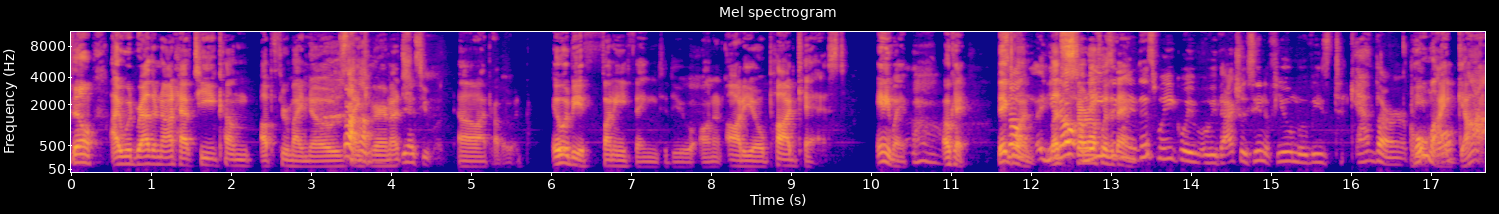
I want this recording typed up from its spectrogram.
Phil, I would rather not have tea come up through my nose. Thank you very much. yes, you would. Oh, I probably would. It would be a funny thing to do on an audio podcast. Anyway, Oh. okay, big So, one. Let's know, start off with a bang. This week we've we've actually seen a few movies together. Oh my god!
